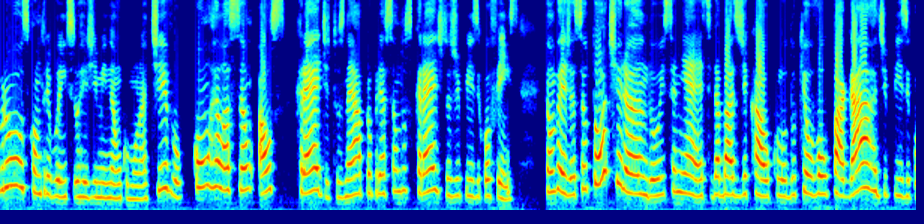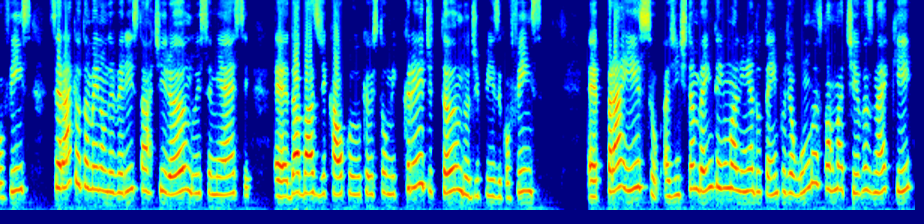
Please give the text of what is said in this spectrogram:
para os contribuintes do regime não cumulativo com relação aos créditos, né, a apropriação dos créditos de PIS e COFINS. Então, veja, se eu estou tirando o ICMS da base de cálculo do que eu vou pagar de PIS e COFINS, será que eu também não deveria estar tirando o ICMS é, da base de cálculo do que eu estou me creditando de PIS e COFINS? É, Para isso, a gente também tem uma linha do tempo de algumas normativas né, que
